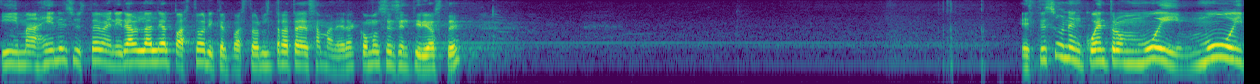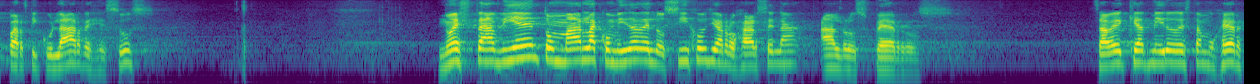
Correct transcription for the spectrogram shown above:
Imagínese usted venir a hablarle al pastor y que el pastor le trata de esa manera, ¿cómo se sentiría usted? Este es un encuentro muy, muy particular de Jesús. No está bien tomar la comida de los hijos y arrojársela a los perros. ¿Sabe qué admiro de esta mujer?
